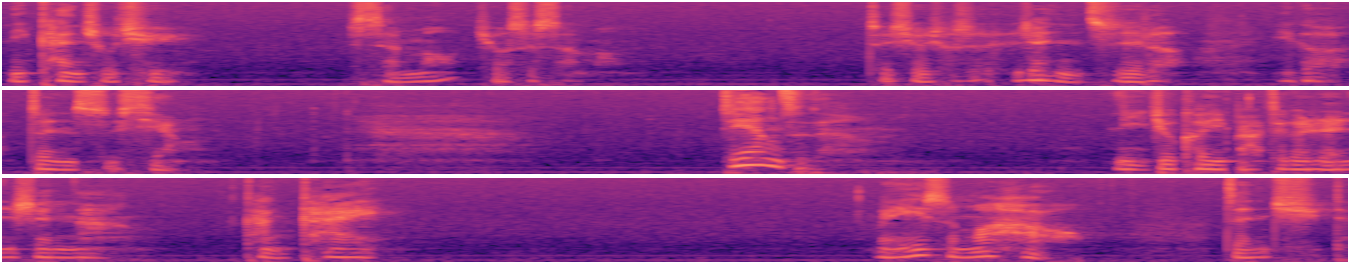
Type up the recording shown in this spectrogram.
你看出去，什么就是什么，这就就是认知了一个真实相，这样子的，你就可以把这个人生呐、啊。看开，没什么好争取的，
